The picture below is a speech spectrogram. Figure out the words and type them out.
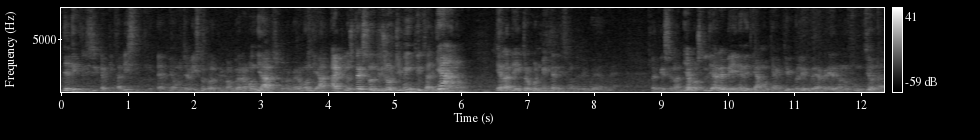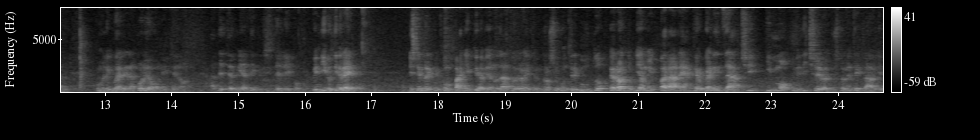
delle crisi capitalistiche. Eh, abbiamo già visto con la prima guerra mondiale, la seconda guerra mondiale, anche lo stesso risorgimento italiano era dentro quel meccanismo delle. Perché se lo andiamo a studiare bene vediamo che anche quelle guerre erano funzionali, come le guerre napoleoniche, no? a determinate crisi dell'epoca. Quindi io direi mi sembra che i compagni qui abbiano dato veramente un grosso contributo, però dobbiamo imparare anche a organizzarci, modo, come diceva giustamente Claudia,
